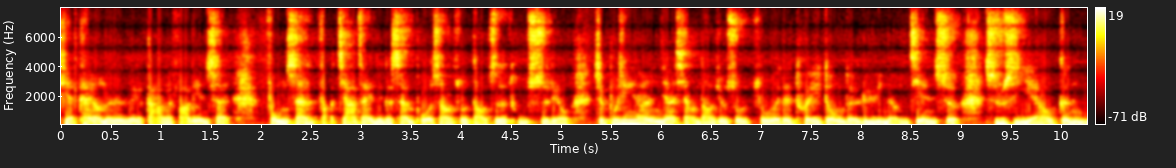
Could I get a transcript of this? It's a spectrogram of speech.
太太阳能的那个大的发电扇风扇架在那个山坡上所导致的土石流，这不禁让人家想到，就是说，所谓的推动的绿能建设，是不是也要跟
